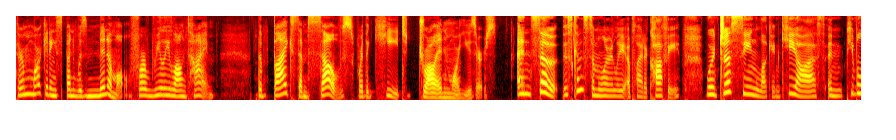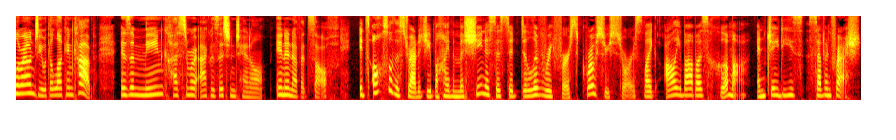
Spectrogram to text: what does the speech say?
their marketing spend was minimal for a really long time. The bikes themselves were the key to draw in more users. And so, this can similarly apply to coffee. We're just seeing Luckin kiosks and people around you with a Luckin cup is a main customer acquisition channel in and of itself. It's also the strategy behind the machine assisted delivery first grocery stores like Alibaba's Hema and JD's 7 Fresh.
